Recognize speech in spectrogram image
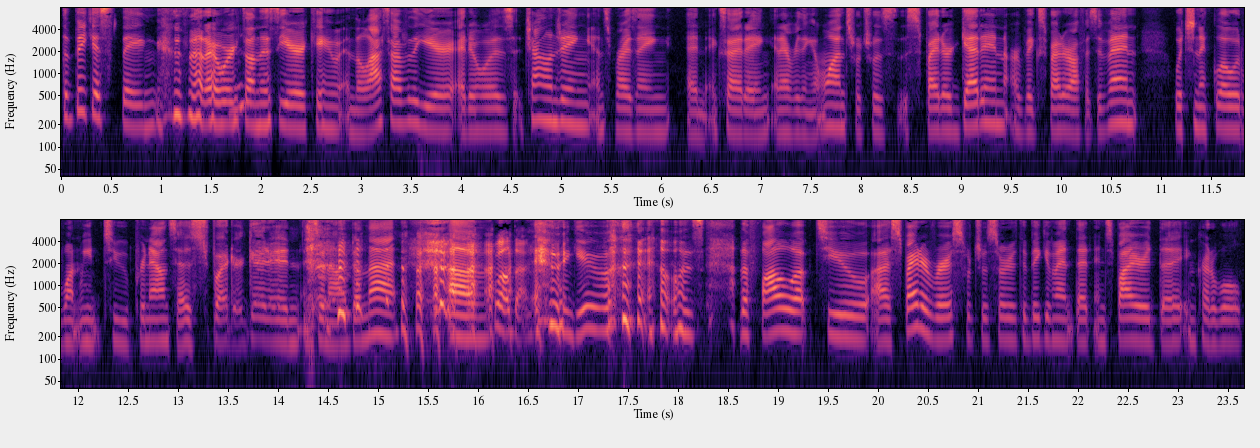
the biggest thing that I worked on this year came in the last half of the year, and it was challenging and surprising and exciting and everything at once, which was the Spider Geddon, our big Spider Office event, which Nick Lowe would want me to pronounce as Spider Geddon, and so now I've done that. Um, Well done. Thank you. it was the follow up to uh, Spider Verse, which was sort of the big event that inspired the incredible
